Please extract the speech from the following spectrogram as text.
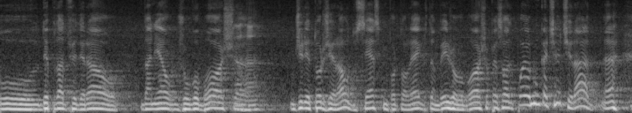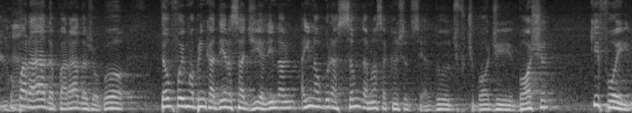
o deputado federal Daniel jogou bocha, Aham. o diretor-geral do SESC em Porto Alegre também jogou bocha. O pessoal disse, pô, eu nunca tinha tirado, né? O Parada, Parada jogou. Então foi uma brincadeira sadia ali na a inauguração da nossa cancha do SESC, do, de futebol de bocha, que foi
